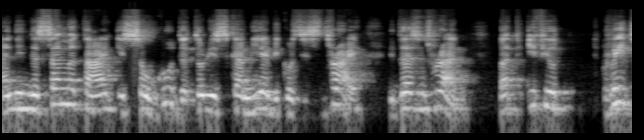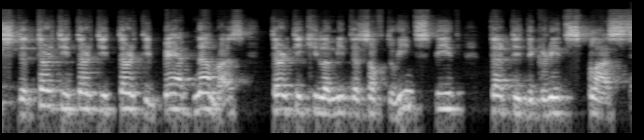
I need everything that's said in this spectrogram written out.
and in the summertime, it's so good. The tourists come here because it's dry. It doesn't run. But if you reach the 30, 30, 30 bad numbers, 30 kilometers of the wind speed, 30 degrees plus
